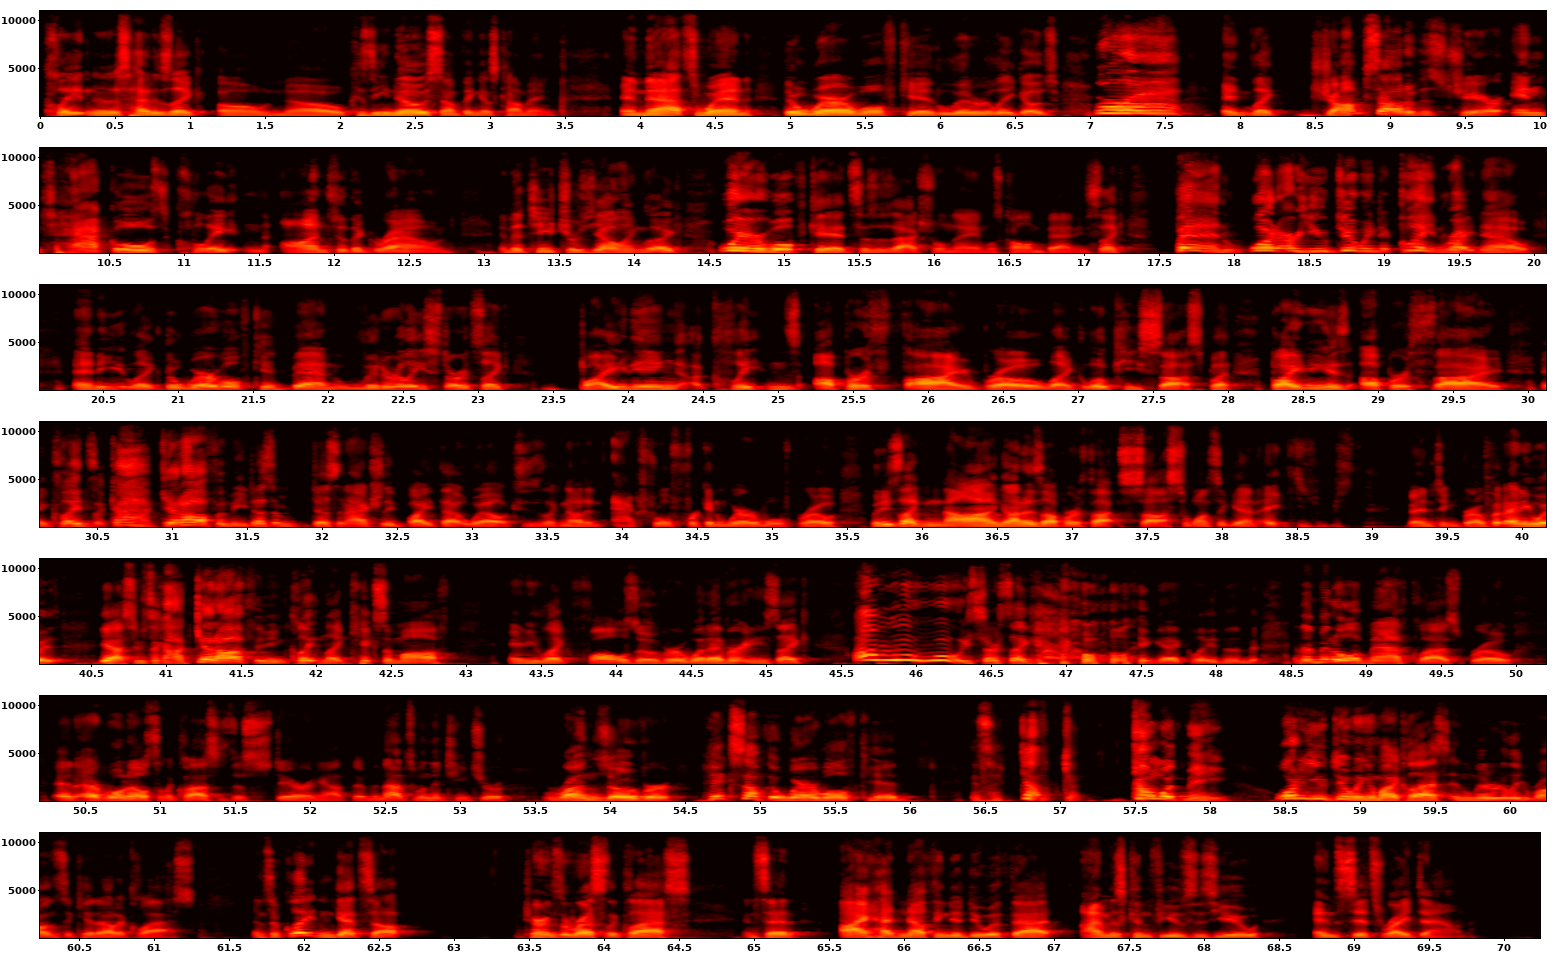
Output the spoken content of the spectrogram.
Clayton in his head is like, oh no, because he knows something is coming. And that's when the werewolf kid literally goes, Rah! And like jumps out of his chair and tackles Clayton onto the ground. And the teacher's yelling, like, Werewolf Kid, says his actual name. Let's call him Ben. He's like, Ben, what are you doing to Clayton right now? And he, like, the werewolf kid, Ben, literally starts, like, biting Clayton's upper thigh, bro. Like, low key sus, but biting his upper thigh. And Clayton's like, ah, get off of me. Doesn't, doesn't actually bite that well because he's, like, not an actual freaking werewolf, bro. But he's, like, gnawing on his upper thigh. Sus, once again. Hey, he's venting, bro. But, anyways, yeah, so he's like, ah, get off of me. And Clayton, like, kicks him off and he, like, falls over or whatever. And he's like, oh, woo, woo. He starts like howling at Clayton in the, in the middle of math class, bro. And everyone else in the class is just staring at them. And that's when the teacher runs over, picks up the werewolf kid, and it's like, come, come with me. What are you doing in my class? And literally runs the kid out of class. And so Clayton gets up, turns the rest of the class, and said, I had nothing to do with that. I'm as confused as you, and sits right down.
